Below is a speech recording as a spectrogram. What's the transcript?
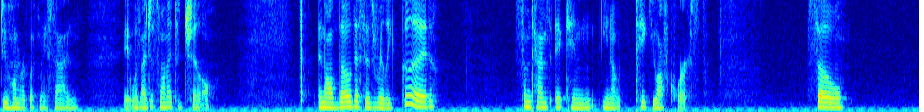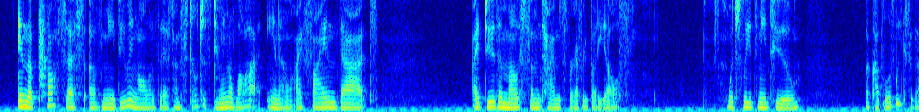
do homework with my son. It was, I just wanted to chill. And although this is really good, sometimes it can, you know, take you off course. So in the process of me doing all of this, I'm still just doing a lot. You know, I find that I do the most sometimes for everybody else, which leads me to a couple of weeks ago.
